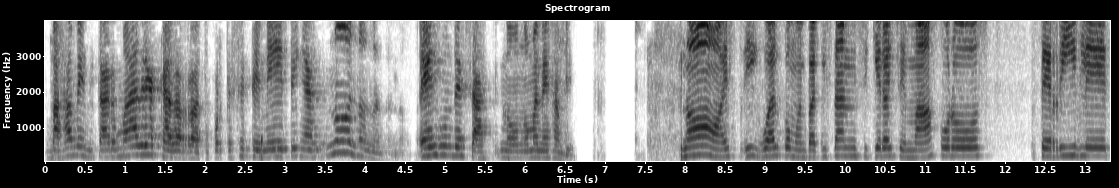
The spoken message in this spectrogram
vas a mentar madre a cada rato porque se te meten a... No, no, no, no, no. Es un desastre. No, no manejan bien. No, es igual como en Pakistán, ni siquiera hay semáforos, terrible.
